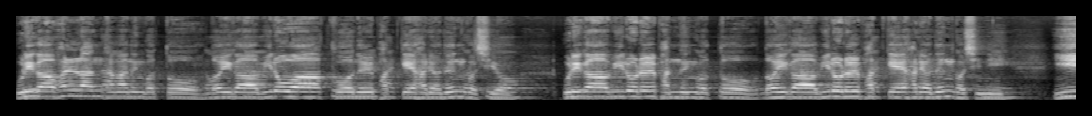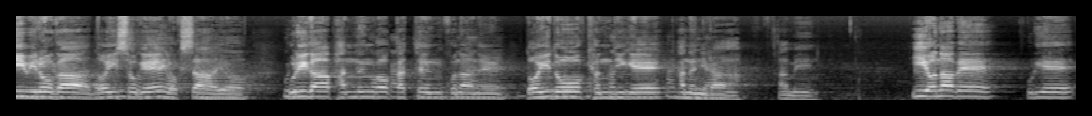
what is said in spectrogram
우리가 환난 당하는 것도 너희가 위로와 구원을 받게 하려는 것이요 우리가 위로를 받는 것도 너희가 위로를 받게 하려는 것이니 이 위로가 너희 속에 역사하여 우리가 받는 것 같은 고난을 너희도 견디게 하느니라. 아멘. 이 연합에 우리의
